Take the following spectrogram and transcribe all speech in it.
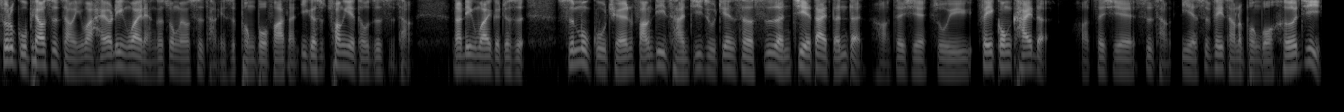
除了股票市场以外，还有另外两个重要市场也是蓬勃发展，一个是创业投资市场，那另外一个就是私募股权、房地产、基础建设、私人借贷等等哈，这些属于非公开的啊，这些市场也是非常的蓬勃，合计。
